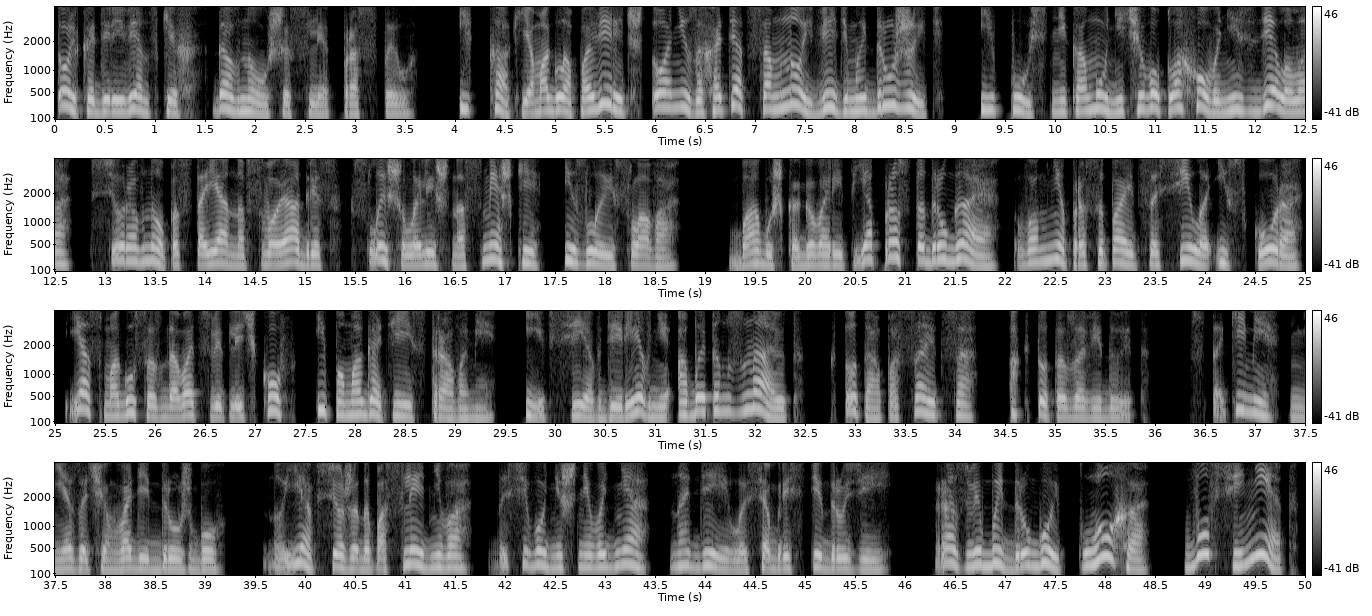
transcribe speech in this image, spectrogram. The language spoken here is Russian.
Только деревенских давно уж и след простыл. И как я могла поверить, что они захотят со мной, ведьмой, дружить? И пусть никому ничего плохого не сделала, все равно постоянно в свой адрес слышала лишь насмешки и злые слова. Бабушка говорит, я просто другая, во мне просыпается сила, и скоро я смогу создавать светлячков и помогать ей с травами. И все в деревне об этом знают. Кто-то опасается, а кто-то завидует. С такими незачем водить дружбу. Но я все же до последнего, до сегодняшнего дня надеялась обрести друзей. Разве быть другой плохо? Вовсе нет.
